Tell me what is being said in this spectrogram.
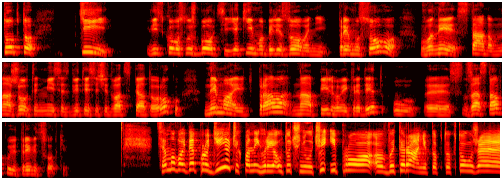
Тобто ті військовослужбовці, які мобілізовані примусово, вони станом на жовтень місяць 2025 року не мають права на пільговий кредит у, е, за ставкою 3%. Це мова йде про діючих, пане Ігорі, я уточню, чи і про е, ветеранів, тобто хто вже,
